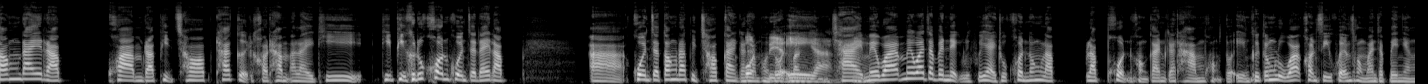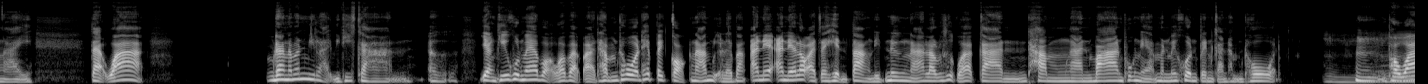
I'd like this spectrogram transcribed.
ต้องได้รับความรับผิดชอบ ถ้าเกิดเขาทำอะไรที่ที่ผิดคือทุกคนควรจะได้รับอ่าควรจะต้องรับผิดชอบการกระทำของตัวเองบทเรียนบางอย่างใช่อืมไม่ว่าไม่ว่าจะเป็นเด็กหรือผู้ใหญ่ทุกคนต้องรับรับผลของการกระทำของตัวเอง คือต้องรู้ว่า consequence ของมันจะเป็นยังไง แต่ว่า ดังนั้นมันมีหลายวิธีการ เออ อย่างที่คุณแม่บอกว่าแบบอะทำโทษให้ไปกรอกน้ำหรืออะไรบ้าง อันเนี้ยอันเนี้ยเราอาจจะเห็นต่างนิดนึงนะ เรารู้สึกว่าการทำงานบ้านพวกเนี้ยมันไม่ควรเป็นการทำโทษอืมอืม เพราะว่า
